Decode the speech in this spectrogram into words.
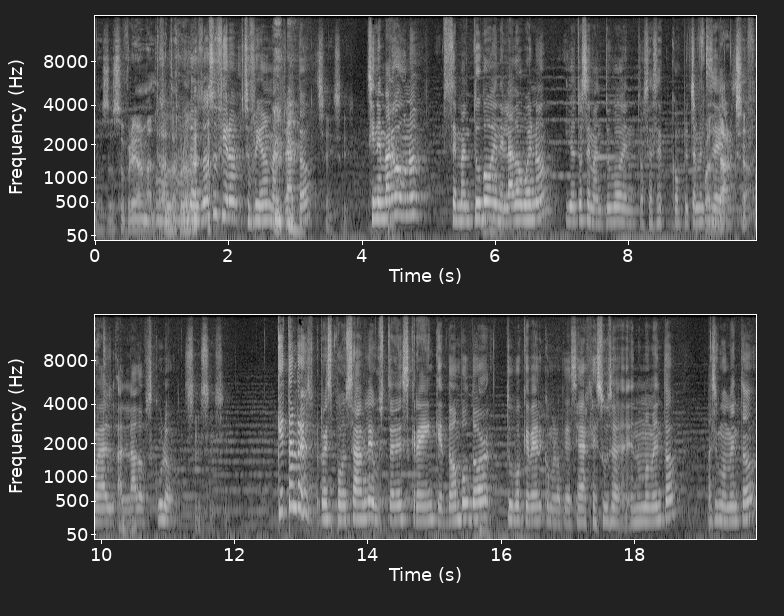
Los dos sufrieron maltrato. Sufrió. los dos sufrieron, sufrieron maltrato. Sí, sí. Sin embargo, uno se mantuvo en el lado bueno y otro se mantuvo en, o sea, se completamente Se fue al dark se side. fue al, al lado oscuro. Sí, sí, sí. ¿Qué tan res- responsable ustedes creen que Dumbledore tuvo que ver, como lo que decía Jesús eh, en un momento, hace un momento,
